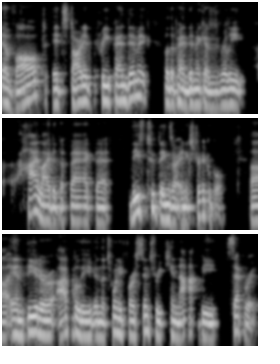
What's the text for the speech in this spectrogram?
evolved. It started pre pandemic, but the pandemic has really highlighted the fact that these two things are inextricable. Uh, and theater, I believe, in the 21st century cannot be separate.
